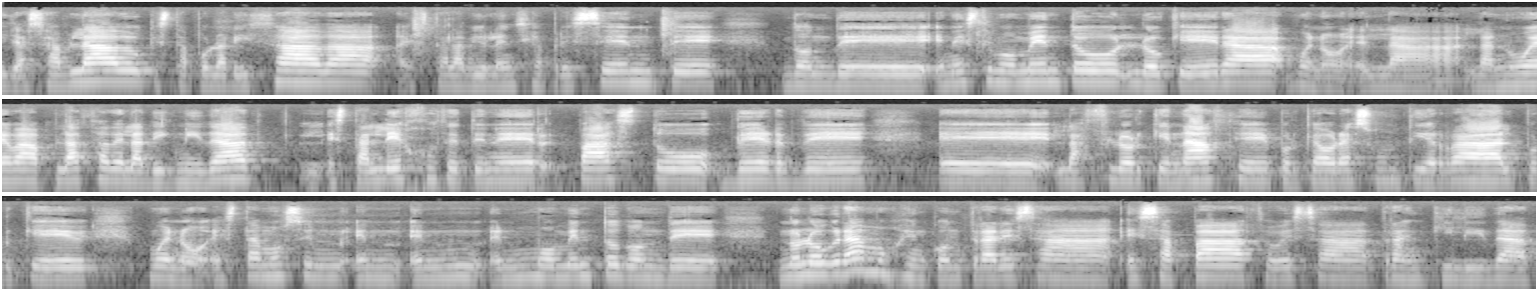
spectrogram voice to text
que ya se ha hablado, que está polarizada, está la violencia presente, donde en este momento lo que era, bueno, la, nueva Plaza de la Dignidad está lejos de tener pasto verde, eh, la flor que nace, porque ahora es un tierral, porque, bueno, estamos en, un momento donde no logramos encontrar esa, esa paz o esa tranquilidad.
